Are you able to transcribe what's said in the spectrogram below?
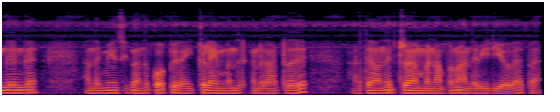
எங்கெங்கே அந்த மியூசிக் வந்து கோப்பி ரைட் கிளைம் வந்துருக்குன்னு காட்டுறது. அடுத்து வந்து ட்ரம் பண்ண அப்புறம் அந்த வீடியோவை இப்போ.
